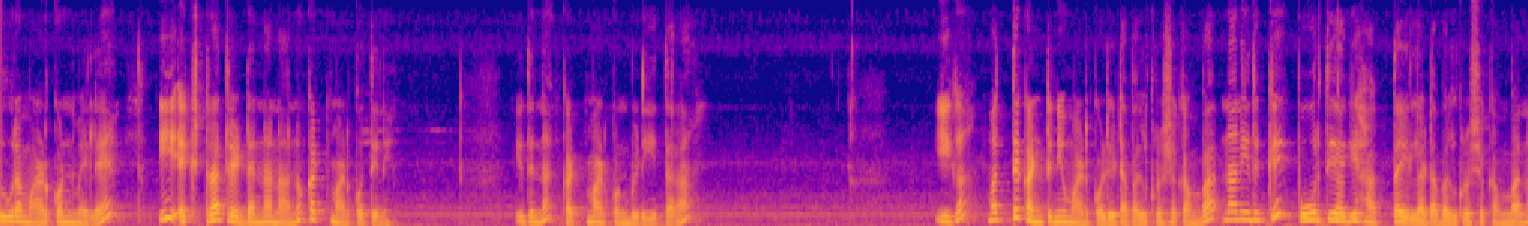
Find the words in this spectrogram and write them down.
ದೂರ ಮಾಡ್ಕೊಂಡ್ಮೇಲೆ ಈ ಎಕ್ಸ್ಟ್ರಾ ಥ್ರೆಡ್ಡನ್ನು ನಾನು ಕಟ್ ಮಾಡ್ಕೋತೀನಿ ಇದನ್ನು ಕಟ್ ಮಾಡ್ಕೊಂಡ್ಬಿಡಿ ಈ ಥರ ಈಗ ಮತ್ತೆ ಕಂಟಿನ್ಯೂ ಮಾಡ್ಕೊಳ್ಳಿ ಡಬಲ್ ಕ್ರೋಶ ಕಂಬ ನಾನು ಇದಕ್ಕೆ ಪೂರ್ತಿಯಾಗಿ ಹಾಕ್ತಾ ಇಲ್ಲ ಡಬಲ್ ಕ್ರೋಶ ಕಂಬನ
